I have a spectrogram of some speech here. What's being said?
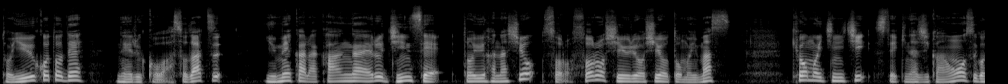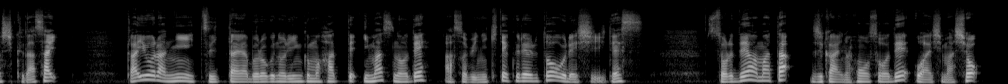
ということで寝る子は育つ夢から考える人生という話をそろそろ終了しようと思います。今日も一日素敵な時間をお過ごしください。概要欄に Twitter やブログのリンクも貼っていますので遊びに来てくれると嬉しいです。それではまた次回の放送でお会いしましょう。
